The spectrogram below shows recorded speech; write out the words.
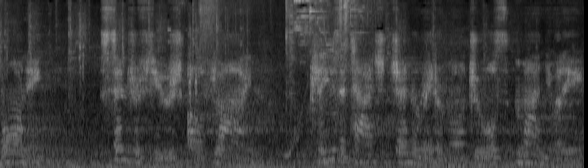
Warning. Centrifuge offline. Please attach generator modules manually.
